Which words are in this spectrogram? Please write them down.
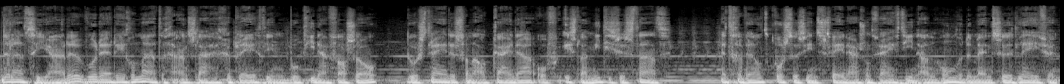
De laatste jaren worden er regelmatig aanslagen gepleegd in Burkina Faso door strijders van Al-Qaeda of Islamitische Staat. Het geweld kostte sinds 2015 aan honderden mensen het leven.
